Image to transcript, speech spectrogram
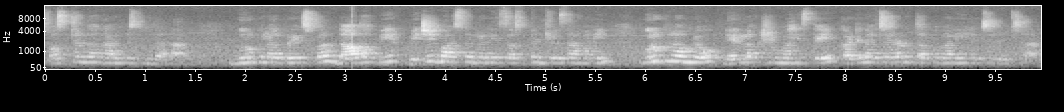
స్పష్టంగా కనిపిస్తుందన్నారు. గురుకుల ప్రిన్సిపల్ దాదాపీర్ విజయ్ భాస్కర్లని సస్పెండ్ చేశామని గురుకులంలో నిర్లక్ష్యం వహిస్తే కఠిన చర్యలు తప్పవని హెచ్చరించారు.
